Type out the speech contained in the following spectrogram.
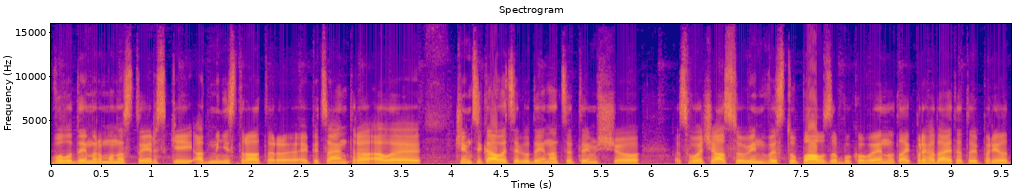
Володимир Монастирський, адміністратор епіцентра. Але чим цікава ця людина, це тим, що свого часу він виступав за Буковину. Так, пригадаєте той період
